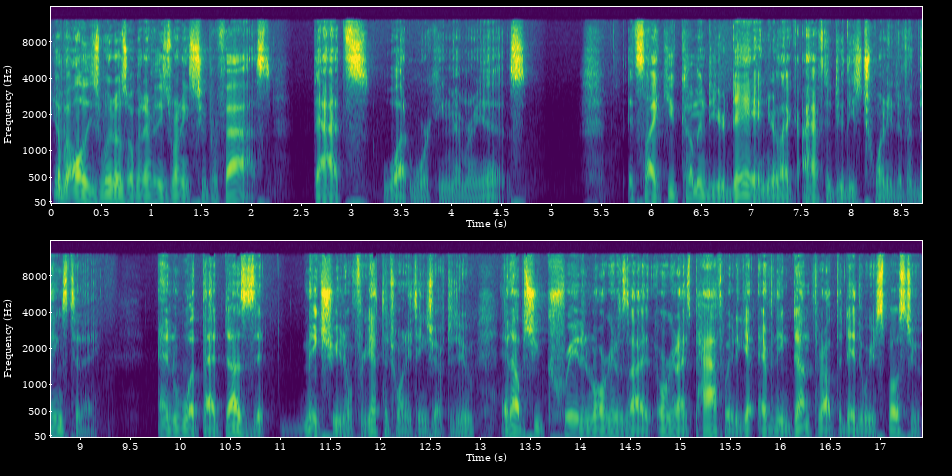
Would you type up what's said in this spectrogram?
you have all these windows open, everything's running super fast. That's what working memory is. It's like you come into your day and you're like, I have to do these 20 different things today. And what that does is it makes sure you don't forget the 20 things you have to do. It helps you create an organized, organized pathway to get everything done throughout the day the way you're supposed to.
